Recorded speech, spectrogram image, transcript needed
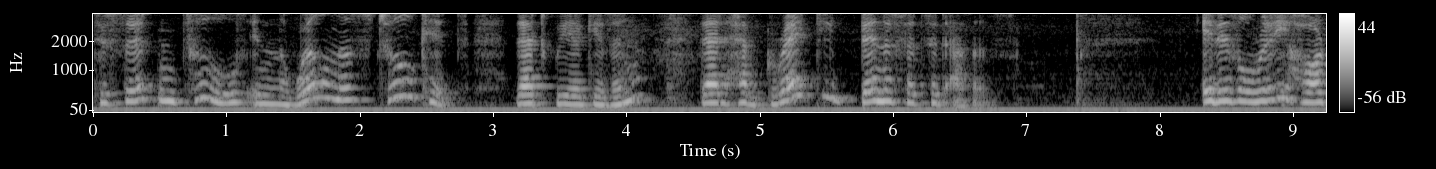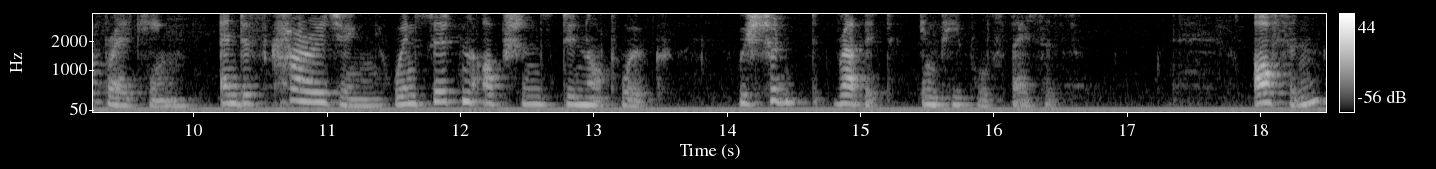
to certain tools in the wellness toolkit that we are given that have greatly benefited others. It is already heartbreaking and discouraging when certain options do not work. We shouldn't rub it in people's faces. Often,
